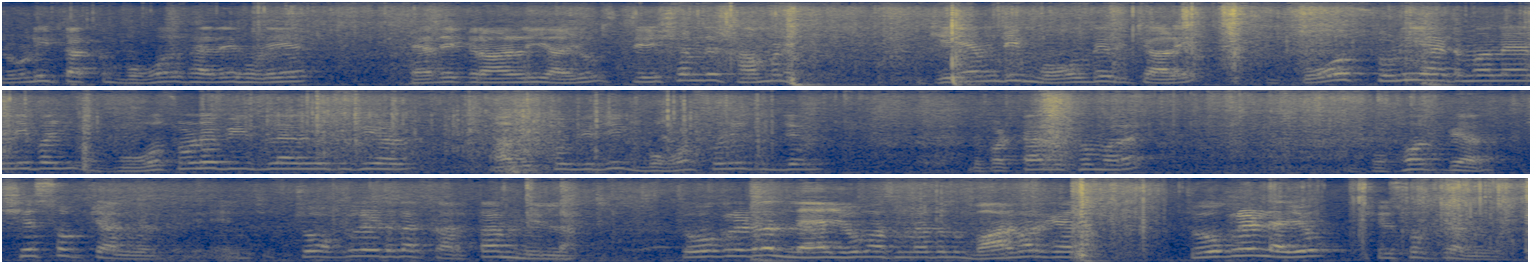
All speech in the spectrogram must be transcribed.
ਲੋਹੜੀ ਤੱਕ ਬਹੁਤ ਫਾਇਦੇ ਹੋਣੇ ਆ। ਫਾਇਦੇ ਕਰਾਉਣ ਲਈ ਆਜੋ ਸਟੇਸ਼ਨ ਦੇ ਸਾਹਮਣੇ JMD ਮਾਲ ਦੇ ਵਿਚਾਲੇ ਬਹੁਤ ਸੋਹਣੀ ਆਈਟਮਾਂ ਲੈਣ ਲਈ ਭਾਜੀ, ਬਹੁਤ ਸੋਹਣੇ ਪੀਸ ਲੈਣ ਲਈ ਤੁਸੀਂ ਆਣਾ ਆ ਦੇਖੋ ਵੀਰ ਜੀ, ਬਹੁਤ ਸੋਹਣੀ ਚੀਜ਼ਾਂ ਦੁਪੱਟਾ ਦੇਖੋ ਮਾਰਾ ਬਹੁਤ ਪਿਆਰਾ। 695 ਰੁਪਏ ਦੀ ਰੇਂਜ ਚਾਕਲੇਟ ਦਾ ਕਰਤਾ ਮੇਲਾ। ਚਾਕਲੇਟ ਦਾ ਲੈ ਜਾਓ, ਬਸ ਮੈਂ ਤੁਹਾਨੂੰ ਬਾਰ-ਬਾਰ ਕਹਿ ਰਿਹਾ। ਚਾਕਲੇਟ ਲੈ ਜਾਓ 695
